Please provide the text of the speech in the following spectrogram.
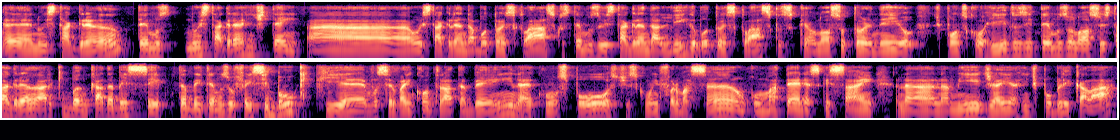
é, no Instagram. Temos no Instagram a gente tem a, o Instagram da Botões Clássicos, temos o Instagram da Liga Botões Clássicos, que é o nosso torneio de pontos corridos, e temos o nosso Instagram Arquibancada BC. Também temos o Facebook, que é você vai encontrar também, né, com os posts, com informação, com matérias que saem na, na mídia e a gente publica lá.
